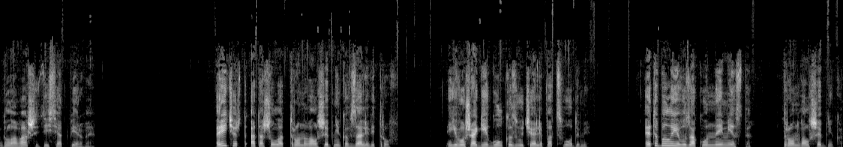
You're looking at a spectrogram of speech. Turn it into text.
Глава 61 Ричард отошел от трона волшебника в зале ветров. Его шаги гулко звучали под сводами. Это было его законное место – трон волшебника.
